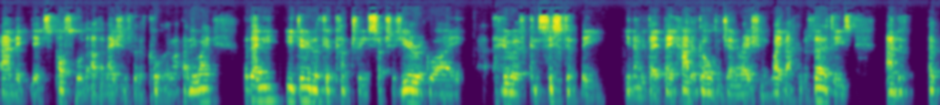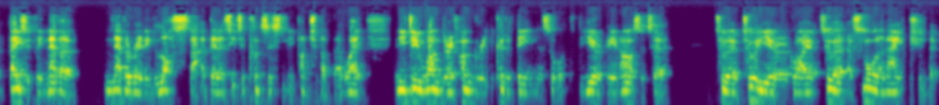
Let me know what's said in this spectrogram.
And it, it's possible that other nations would have caught them up anyway. But then you, you do look at countries such as Uruguay, uh, who have consistently, you know, they, they had a golden generation way back in the 30s and have, have basically never never really lost that ability to consistently punch above their weight. And you do wonder if Hungary could have been the sort of the European answer to to a to a Uruguay, to a, a smaller nation that,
